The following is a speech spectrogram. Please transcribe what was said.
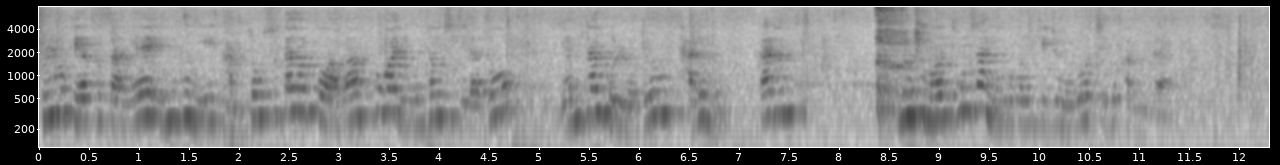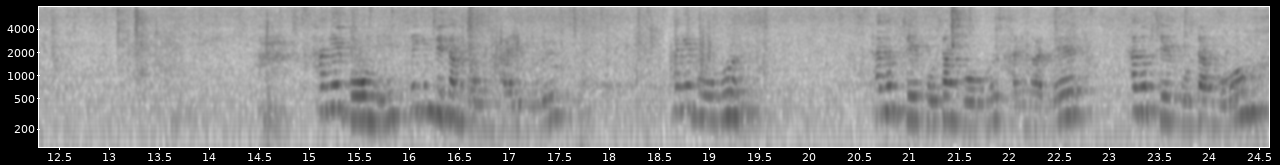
근로계약서상의 임금이 각종 수당을 포함한 포괄 임금 형식이라도 연장 근로 등 다른 다른 임금은 통상 임금을 기준으로 지급합니다. 상해보험 및 책임배상보험 가입을 상해보험은 산업재해보상보험을 가능하되 산업재해보상보험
